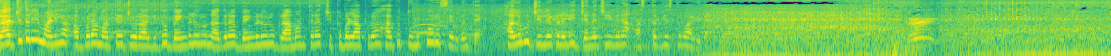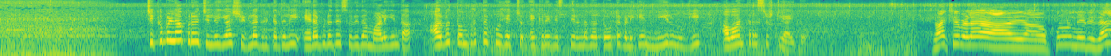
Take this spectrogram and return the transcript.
ರಾಜ್ಯದಲ್ಲಿ ಮಳೆಯ ಅಬ್ಬರ ಮತ್ತೆ ಜೋರಾಗಿದ್ದು ಬೆಂಗಳೂರು ನಗರ, ಬೆಂಗಳೂರು ಗ್ರಾಮಾಂತರ, ಚಿಕ್ಕಬಳ್ಳಾಪುರ ಹಾಗೂ ತುಮಕೂರು ಸೇರಿದಂತೆ ಹಲವು ಜಿಲ್ಲೆಗಳಲ್ಲಿ ಜನಜೀವನ ಅಸ್ತವ್ಯಸ್ತವಾಗಿದೆ. ಚಿಕ್ಕಬಳ್ಳಾಪುರ ಜಿಲ್ಲೆಯ ಶಿಡ್ಲಘಟ್ಟದಲ್ಲಿ ಎಡಬಿಡದೆ ಸುರಿದ ಮಳೆಯಿಂದ ಅರವತ್ತೊಂಬತ್ತಕ್ಕೂ ಹೆಚ್ಚು ಎಕರೆ ವಿಸ್ತೀರ್ಣದ ತೋಟಗಳಿಗೆ ನೀರು ನುಗ್ಗಿ ಅವಾಂತರ ಸೃಷ್ಟಿಯಾಯಿತು. ದ್ರಾಕ್ಷಿ ಬೆಳೆ ಫುಲ್ ನೀರಿದೆ.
